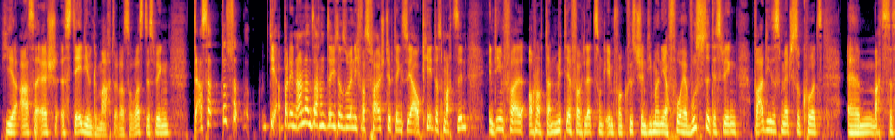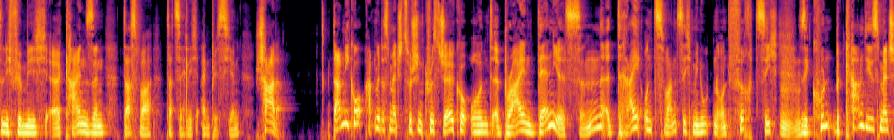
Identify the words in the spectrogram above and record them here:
hier Arthur Ashe Stadium gemacht oder sowas. Deswegen, das hat, das hat, die, bei den anderen Sachen denke ich nur so, wenn ich was falsch tippe, denkst du, ja, okay, das macht Sinn. In dem Fall auch noch dann mit der Verletzung eben von Christian, die man ja vorher wusste, deswegen war dieses Match so kurz, ähm, macht es tatsächlich für mich äh, keinen Sinn. Das war tatsächlich ein bisschen schade. Dann, Nico, hatten wir das Match zwischen Chris Jericho und äh, Brian Danielson. 23 Minuten und 40 mhm. Sekunden bekam dieses Match.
